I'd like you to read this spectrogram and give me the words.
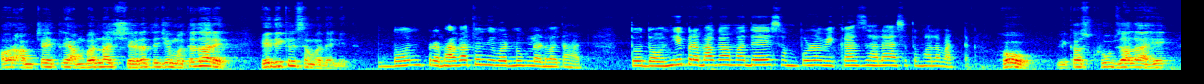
और आमच्या इथले अंबरनाथ शहरातले जे मतदार आहेत हे देखील समाधानी आहेत. दोन प्रभागातून निवडणूक लढवत आहात. तो दोन्ही प्रभागामध्ये संपूर्ण विकास झाला असं तुम्हाला वाटतं का? हो विकास खूप झाला आहे.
